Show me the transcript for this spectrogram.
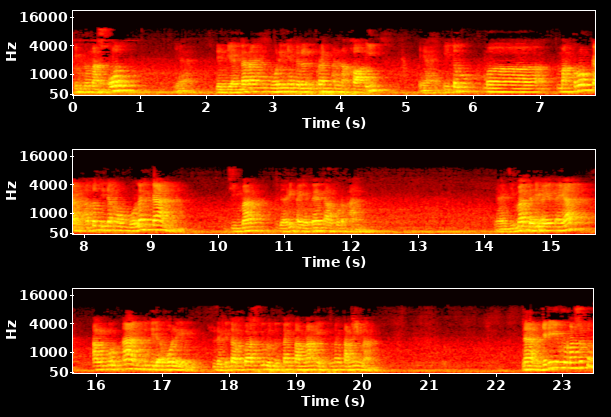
Ibnu Mas'ud ya dan di antara muridnya Ibrahim An-Nakhai ya itu memakruhkan atau tidak membolehkan jimat dari ayat-ayat Al-Qur'an. Ya, jimat dari ayat-ayat Al-Qur'an itu tidak boleh. Sudah kita bahas dulu tentang tamai, tentang tamimah. Nah, jadi Ibnu Mas'ud tuh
